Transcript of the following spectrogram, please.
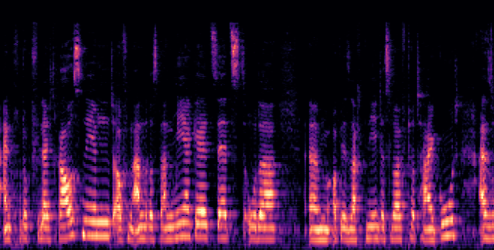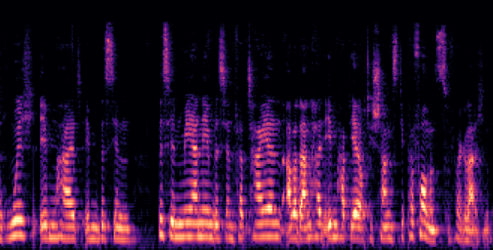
ein Produkt vielleicht rausnehmt, auf ein anderes dann mehr Geld setzt oder ähm, ob ihr sagt, nee, das läuft total gut. Also ruhig eben halt eben ein bisschen bisschen mehr nehmen, bisschen verteilen, aber dann halt eben habt ihr auch die Chance, die Performance zu vergleichen.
